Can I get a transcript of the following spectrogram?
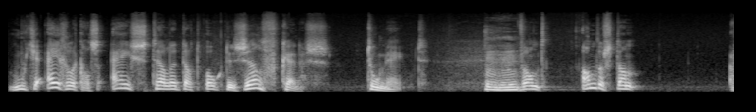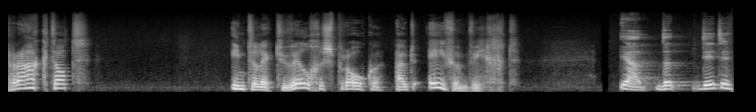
moet je eigenlijk als eis stellen dat ook de zelfkennis toeneemt. Want anders dan raakt dat, intellectueel gesproken, uit evenwicht. Ja, dat, dit, is,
